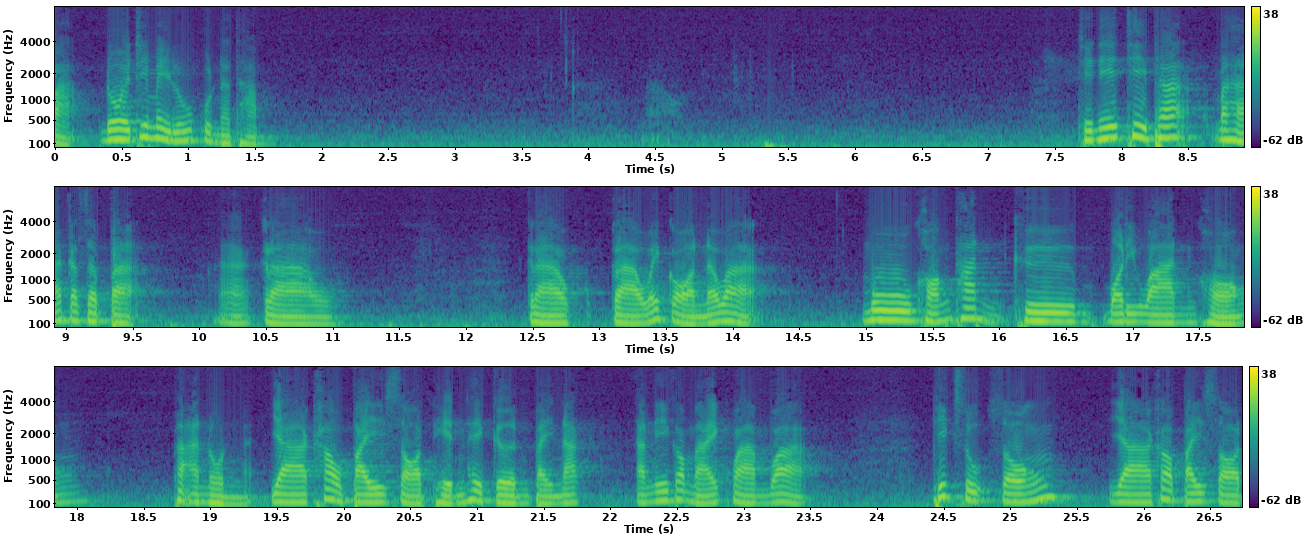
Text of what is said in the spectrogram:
ปะ โดยที่ไม่รู้คุณธรรม ทีนี้ที่พระมหากัสปะกล่าว กล่าว กล่าวไว้ก่อนนะว่ามูของท่านคือบริวารของพระอานนท์อย่าเข้าไปสอดเห็นให้เกินไปนัก อันนี้ก็หมายความว่า ภิกษุสงฆ์อย่าเข้าไปสอด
